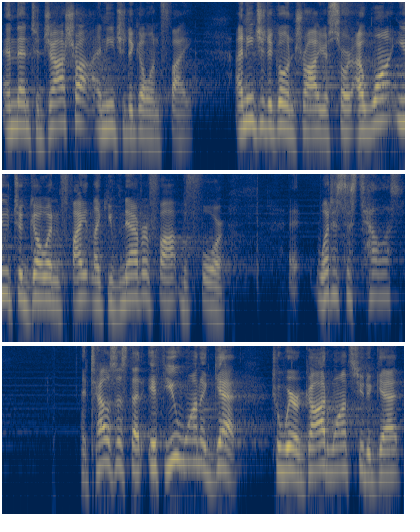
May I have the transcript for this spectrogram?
And then to Joshua, I need you to go and fight. I need you to go and draw your sword. I want you to go and fight like you've never fought before. What does this tell us? It tells us that if you want to get to where God wants you to get,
